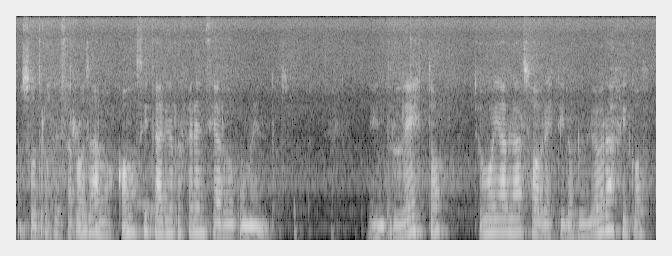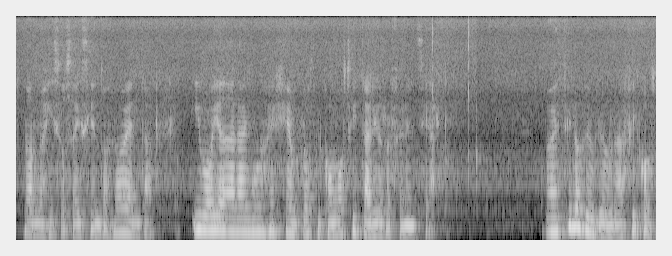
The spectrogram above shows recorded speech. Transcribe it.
Nosotros desarrollamos cómo citar y referenciar documentos. Dentro de esto, yo voy a hablar sobre estilos bibliográficos, normas ISO 690 y voy a dar algunos ejemplos de cómo citar y referenciar. Los estilos bibliográficos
